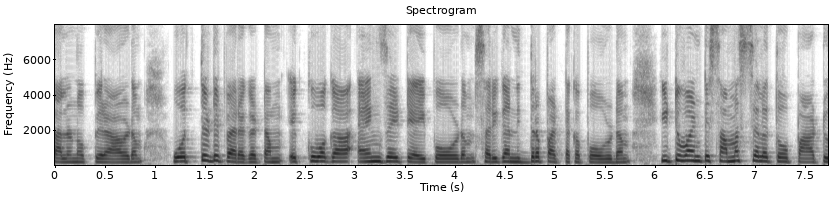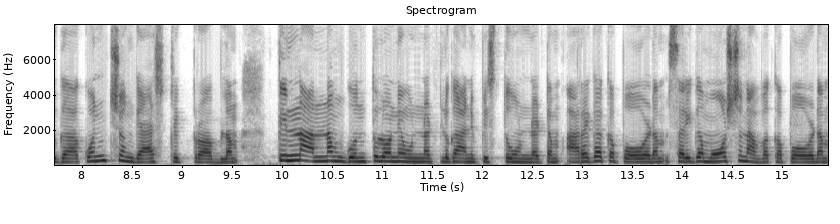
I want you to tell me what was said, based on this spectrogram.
తలనొప్పి రావడం ఒత్తిడి పెరగటం ఎక్కువగా యాంగ్జైటీ అయిపోవడం సరిగా నిద్ర పట్టకపోవడం ఇటువంటి సమస్యలతో పాటుగా కొంచెం గ్యాస్ట్రిక్ ప్రాబ్లం తిన్న అన్నం గొంతులోనే ఉన్నట్లుగా అనిపిస్తూ ఉండటం అరగకపోవడం సరిగా మోషన్ అవ్వకపోవడం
